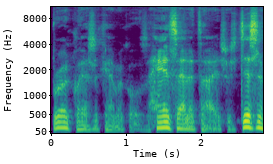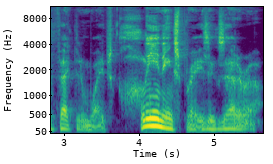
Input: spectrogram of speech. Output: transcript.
Broad class of chemicals, hand sanitizers, disinfectant wipes, cleaning sprays, etc.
